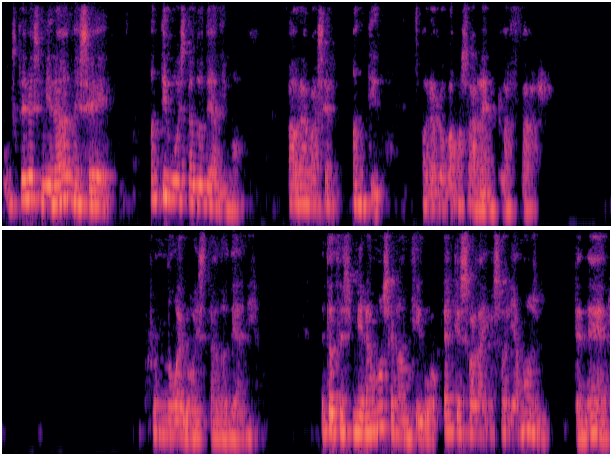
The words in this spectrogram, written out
Ustedes miran ese antiguo estado de ánimo. Ahora va a ser antiguo. Ahora lo vamos a reemplazar por un nuevo estado de ánimo. Entonces miramos el antiguo, el que solíamos tener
